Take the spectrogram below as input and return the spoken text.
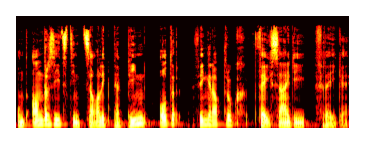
und andererseits deine Zahlung per PIN oder Fingerabdruck Face ID freigeben.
